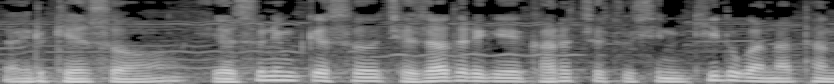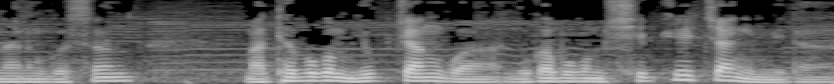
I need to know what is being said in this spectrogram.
자, 이렇게 해서 예수님께서 제자들에게 가르쳐 주신 기도가 나타나는 것은 마태복음 6장과 누가복음 11장입니다.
